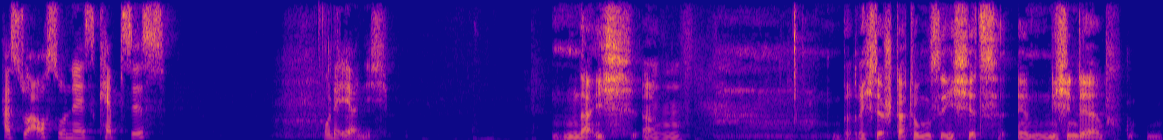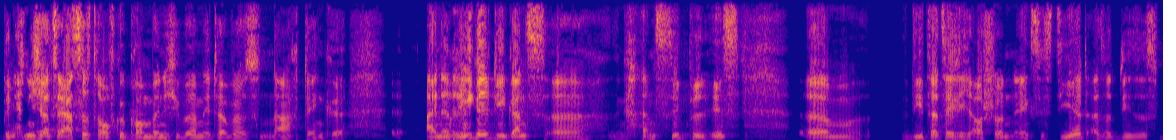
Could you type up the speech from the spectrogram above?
hast du auch so eine Skepsis oder eher nicht? Na, ich ähm, Berichterstattung sehe ich jetzt in, nicht in der, bin ich nicht als erstes drauf gekommen, mhm. wenn ich über Metaverse nachdenke. Eine. Regel, die ganz, äh, ganz simpel ist, ähm, die tatsächlich auch schon existiert, also dieses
